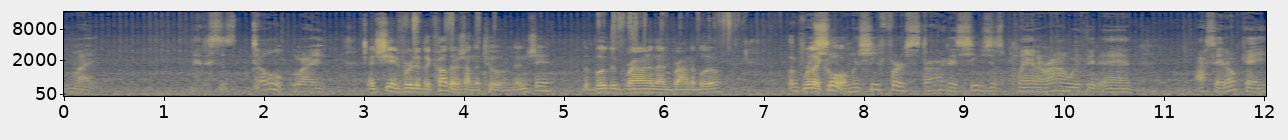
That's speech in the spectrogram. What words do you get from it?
I'm like, man, this is dope. Like, And she inverted the colors on the two of them, didn't she? The blue to brown and then brown to blue. Looked really she- cool. When she first started, she was just playing around with it, and I said, "Okay,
